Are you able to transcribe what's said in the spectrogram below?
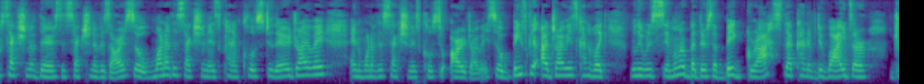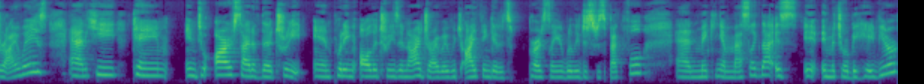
section of theirs is section of his ours. So one of the section is kind of close to their driveway and one of the section is close to our driveway. So basically our driveway is kind of like really, really similar, but there's a big grass that kind of divides our driveways. And he came into our side of the tree and putting all the trees in our driveway, which I think is personally really disrespectful and making a mess like that is immature behavior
